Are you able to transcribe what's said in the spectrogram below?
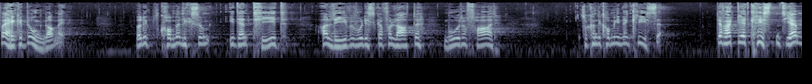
For enkelte ungdommer når de kommer liksom i den tid av livet hvor de skal forlate mor og far, så kan de komme inn i en krise. De har vært i et kristent hjem,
